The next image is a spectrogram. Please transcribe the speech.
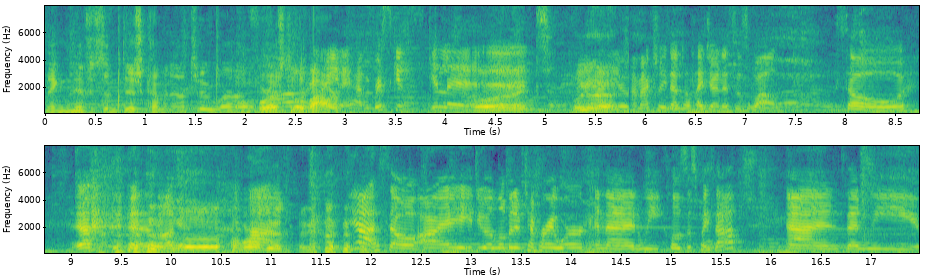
magnificent dish coming out to uh, Oh. for us to All devour. right, I have a brisket skillet. All right, look at that. I'm actually a dental hygienist as well. So, it's all good. Uh, Oh, we're Uh, good. yeah, so I do a little bit of temporary work and then we close this place up and then we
